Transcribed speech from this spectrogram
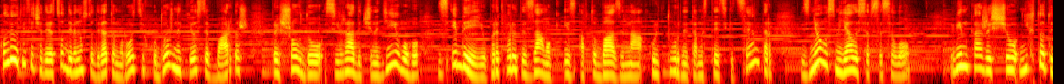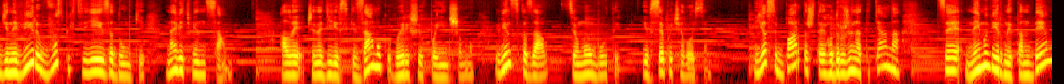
Коли у 1999 році художник Йосип Бартош прийшов до сільради Чинадієвого з ідеєю перетворити замок із автобази на культурний та мистецький центр, з нього сміялося все село. Він каже, що ніхто тоді не вірив в успіх цієї задумки, навіть він сам. Але Чинадіївський замок вирішив по-іншому. Він сказав цьому бути, і все почалося. Йосип Бартош та його дружина Тетяна це неймовірний тандем,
